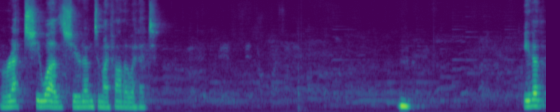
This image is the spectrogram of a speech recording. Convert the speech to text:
rat she was, she ran to my father with it. Hmm. Either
